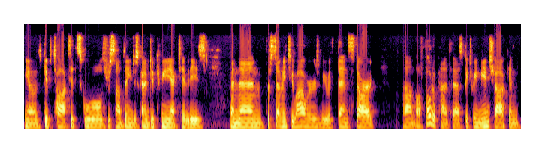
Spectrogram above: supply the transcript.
you know give talks at schools or something, just kind of do community activities. And then for 72 hours, we would then start um, a photo contest between me and Chuck. And,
